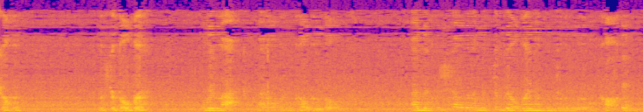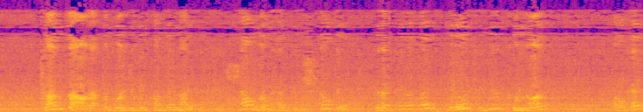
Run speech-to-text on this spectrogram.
Sheldon. Mr. Bilbray. Relax, I already told. And Mrs. Sheldon and Mr. Bilbray have been doing a little talking. Turns out, after bridge every Sunday night, Mr. Sheldon has been stooping. Did I say that right? Yes, you did, sweetheart. Okay.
